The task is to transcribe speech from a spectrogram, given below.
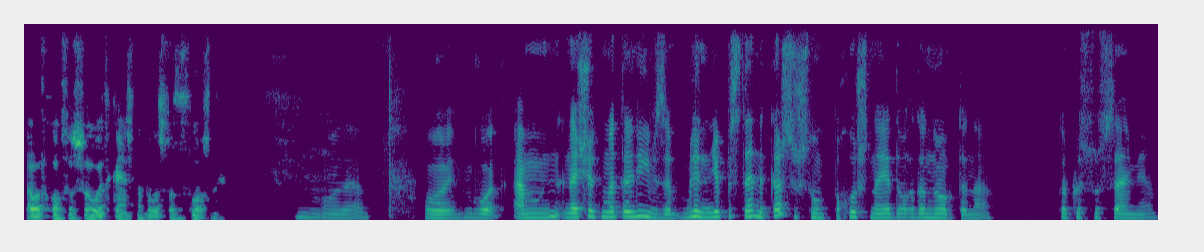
А вот Хопс и Шоу, это, конечно, было что-то сложное. Ну да. Ой, вот. А м, насчет Мэтта Ривза, блин, мне постоянно кажется, что он похож на Эдварда Нортона, только с усами.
